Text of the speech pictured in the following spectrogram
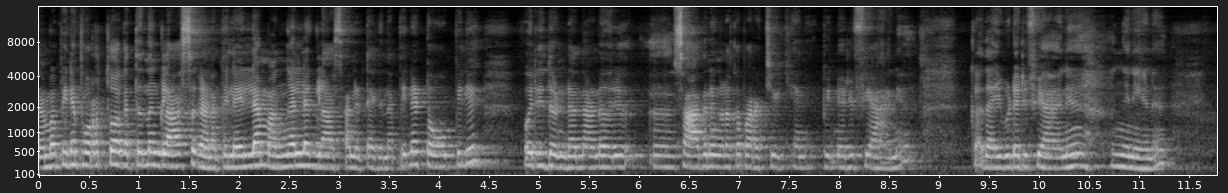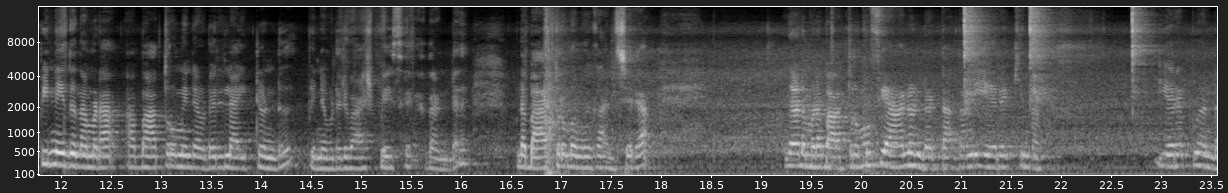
നമ്മൾ പിന്നെ പുറത്തും അകത്തുനിന്നും ഗ്ലാസ് കാണത്തില്ല. എല്ലാം മങ്ങലിലെ ഗ്ലാസ്സാണ് ഇട്ടേക്കുന്നത്. പിന്നെ ടോപ്പിൽ ഒരിതുണ്ട് എന്നാണ് ഒരു സാധനങ്ങളൊക്കെ പറക്കി വയ്ക്കാൻ പിന്നെ ഒരു ഫാന് അതാ ഇവിടെ ഒരു ഫാന് അങ്ങനെയാണ് പിന്നെ ഇത് നമ്മുടെ ബാത്റൂമിന്റെ അവിടെ ഒരു ലൈറ്റ് ഉണ്ട്. പിന്നെ ഇവിടെ ഒരു വാഷ് ബേസ് അതുണ്ട് ഇവിടെ ബാത്റൂം അങ്ങ് കാണിച്ചു തരാം. ഇതാണ് നമ്മുടെ ബാത്റൂം ഫാനുണ്ട് കേട്ടോ. അതാണ് ഈ ഇരയ്ക്കുന്ന ഇരപ്പ് കണ്ട?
